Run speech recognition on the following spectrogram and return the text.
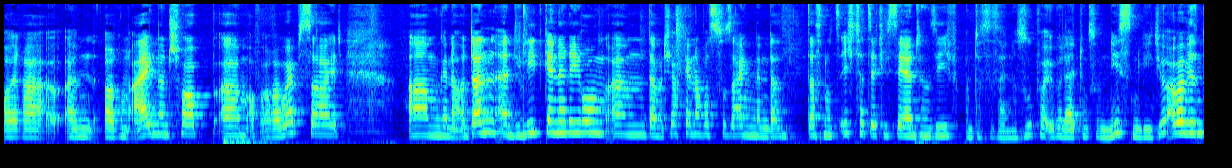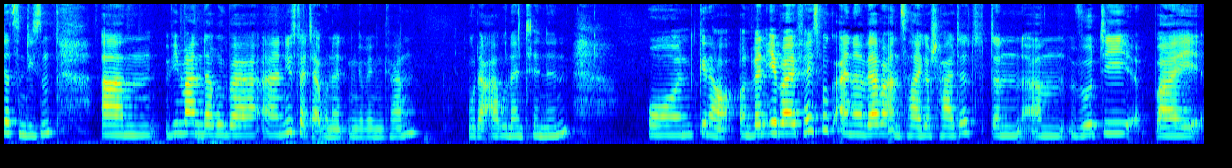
eurer, ähm, eurem eigenen Shop, ähm, auf eurer Website. Ähm, genau, und dann äh, die Lead-Generierung, ähm, da würde ich auch gerne noch was zu sagen, denn das, das, nutze ich tatsächlich sehr intensiv und das ist eine super Überleitung zum nächsten Video. Aber wir sind jetzt in diesem, ähm, wie man darüber äh, Newsletter-Abonnenten gewinnen kann oder Abonnentinnen. Und genau, und wenn ihr bei Facebook eine Werbeanzeige schaltet, dann ähm, wird die bei,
